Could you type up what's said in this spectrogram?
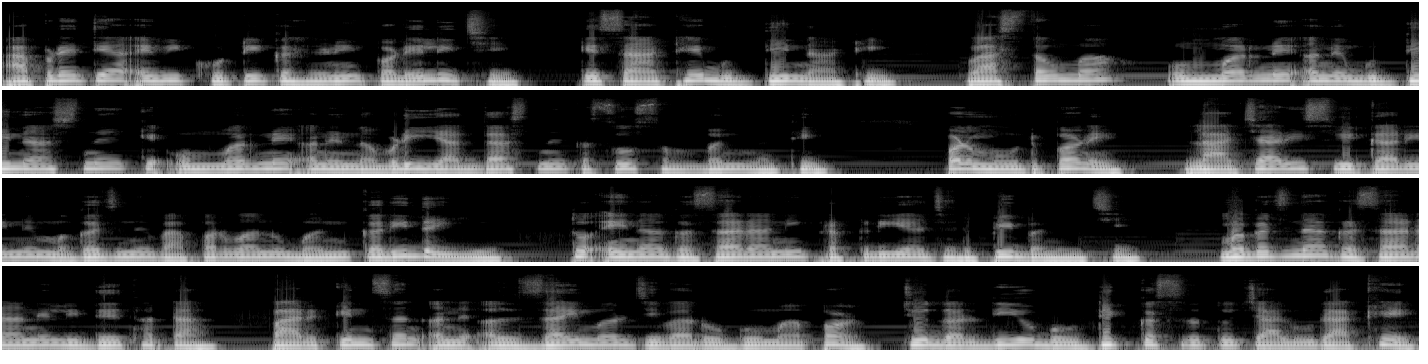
આપણે ત્યાં એવી ખોટી કહેણી પડેલી છે કે સાંઠે બુદ્ધિ નાઠી. વાસ્તવમાં ઉંમરને અને બુદ્ધિનાશને કે ઉંમરને અને નબળી યાદદાસ્તને કશો સંબંધ નથી. પણ મૂઢપણે લાચારી સ્વીકારીને મગજને વાપરવાનું બંધ કરી દઈએ તો એના ઘસારાની પ્રક્રિયા ઝડપી બને છે. મગજના ઘસારાને લીધે થતા પાર્કિન્સન અને અલ્ઝાઇમર જેવા રોગોમાં પણ જો દર્દીઓ બૌદ્ધિક કસરતો ચાલુ રાખે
